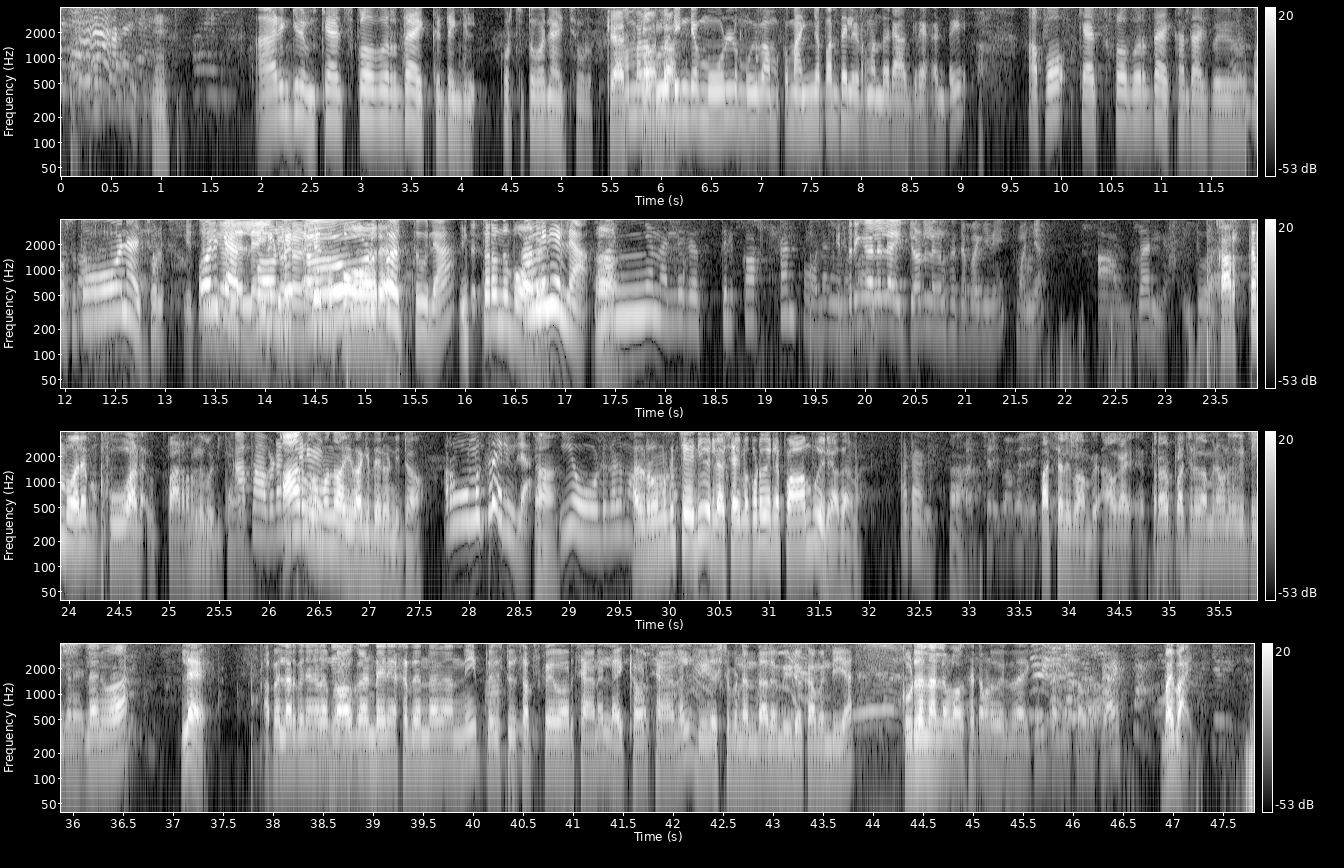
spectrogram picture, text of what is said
ആരെങ്കിലും ക്യാറ്റ്സ് ക്ലോ വെറുതെ അയക്കുണ്ടെങ്കിൽ കുറച്ച് തോനെ അയച്ചോളൂ. Cats നമ്മളെ? വീടിന്റെ മുകളിൽ മുഴുവൻ നമുക്ക് മഞ്ഞ പന്തലിടണം എന്നൊരു ആഗ്രഹമുണ്ട് അപ്പോൾ ക്യാറ്റ്സ് ക്ലോ വെറുതെ അയക്കാൻ താല്പര്യമുള്ളൂ കുറച്ച് തോനെ അയച്ചോളൂ. ഒരു ക്യാറ്റ്സ്. എത്തൂല. അങ്ങനെയല്ല മഞ്ഞ നല്ല രസത്തിൽ കർട്ടൻ പോലെ അതല്ല ഇത് കർട്ടൻ പോലെ പറന്ന് പിടിക്കണം. അപ്പൊ അവിടെ ആ റൂമൊന്നും ഒഴിവാക്കി തരും റൂമക്ക് വരൂല. ഈ ഓടുകൾ റൂമുക്ക് ചെടി വരില്ല. പക്ഷെ വരുന്ന പാമ്പ് വരും. അതാണ്. അതാണ്. പച്ചളി പാമ്പ്. എത്ര പച്ചളി പാമ്പിനെ അവിടെ നിന്ന് കിട്ടിയിരിക്കണേ അല്ലേ അപ്പോൾ എല്ലാവർക്കും ഞങ്ങളുടെ ബ്ലോഗ് കണ്ടതിന് ഹൃദയം നന്ദി. Please to subscribe our channel like our channel video ഇഷ്ടപ്പെട്ട എന്തായാലും വീഡിയോ കമന്റ് ചെയ്യുക. കൂടുതൽ നല്ല വ്ളോഗ്സ് ആയിട്ട് നമ്മൾ വരുന്നതായിരിക്കും. Thank you so much guys bye bye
